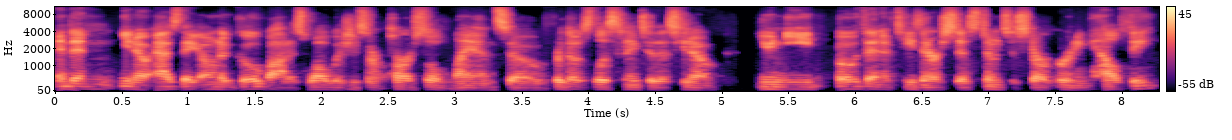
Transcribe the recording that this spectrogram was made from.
and then, you know, as they own a GoBot as well, which is our parcel of land. So for those listening to this, you know, you need both NFTs in our system to start earning healthy.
